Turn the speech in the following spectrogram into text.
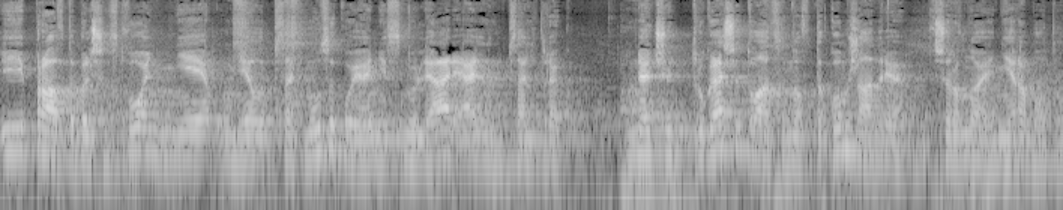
И правда, большинство не умело писать музыку, и они с нуля реально написали трек. У меня чуть другая ситуация, но в таком жанре все равно я не работал.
